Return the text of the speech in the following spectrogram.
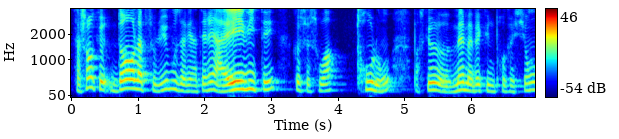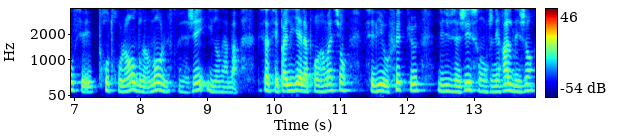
sachant que dans l'absolu vous avez intérêt à éviter que ce soit trop long parce que euh, même avec une progression c'est trop trop lent au bout d'un moment le usager il en a marre. Mais ça c'est pas lié à la programmation c'est lié au fait que les usagers sont en général des gens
